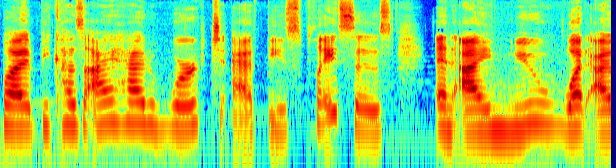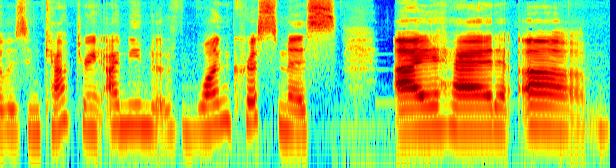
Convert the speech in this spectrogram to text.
but because I had worked at these places and I knew what I was encountering. I mean, one Christmas I had um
